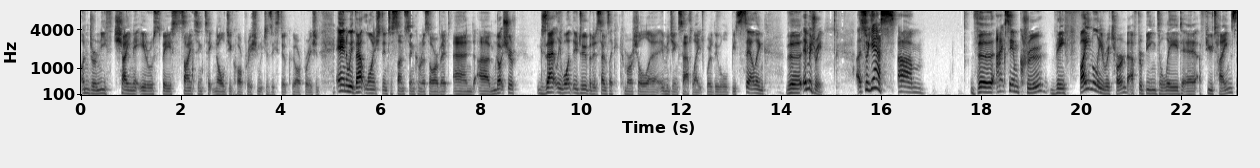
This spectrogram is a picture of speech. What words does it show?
underneath China Aerospace Science and Technology Corporation, which is a still corporation. Anyway, that launched into sun synchronous orbit, and I'm not sure exactly what they do, but it sounds like a commercial uh, imaging satellite where they will be selling the imagery. Uh, so yes, um, the Axiom crew, they finally returned after being delayed uh, a few times.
